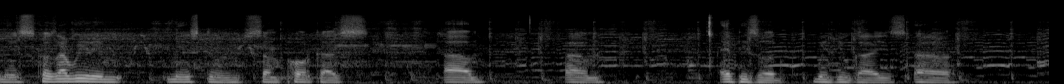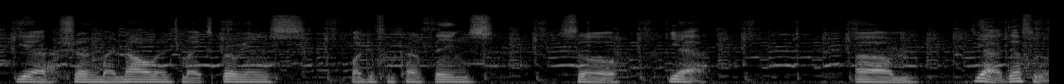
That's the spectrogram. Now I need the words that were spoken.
missed because I really missed doing some podcasts. Um, um, episode with you guys. Uh, yeah, sharing my knowledge, my experience about different kind of things. So, yeah. Um, yeah, definitely.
